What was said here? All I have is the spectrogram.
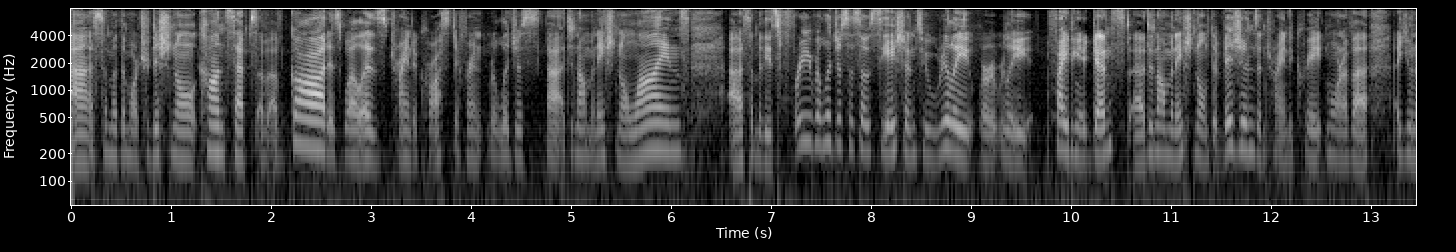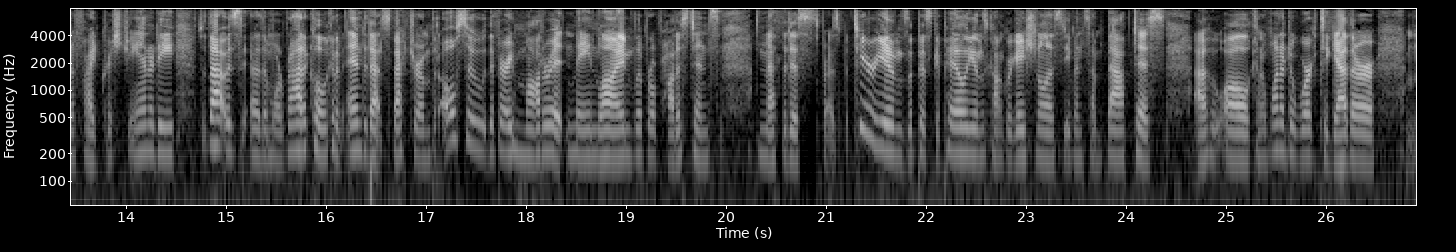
uh, some of the more traditional concepts of, of God, as well as trying to cross different religious uh, denominational lines. Uh, some of these free religious associations who really were really fighting against uh, denominational divisions and trying to create more of a, a unified Christianity. So that was uh, the more radical kind of end of that spectrum, but also the very moderate mainline liberal Protestants, Methodists, Presbyterians, Episcopalians, Congregationalists, even some Baptists, uh, who all kind of wanted to work together um,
